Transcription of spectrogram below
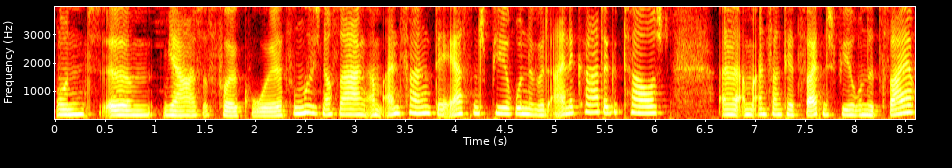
und ähm, ja, es ist voll cool. Dazu muss ich noch sagen, am Anfang der ersten Spielrunde wird eine Karte getauscht, äh, am Anfang der zweiten Spielrunde zwei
